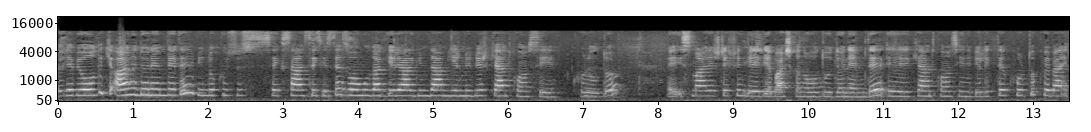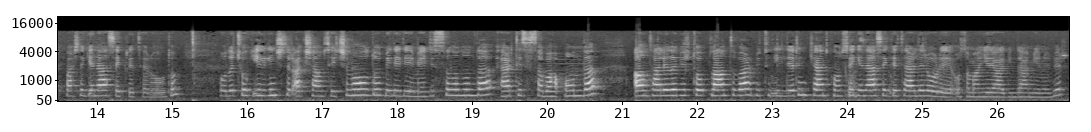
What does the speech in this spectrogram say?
Öyle bir oldu ki aynı dönemde de 1988'de Zonguldak Yerel Gündem 21 Kent Konseyi kuruldu. E, İsmail Eşref'in belediye başkanı olduğu dönemde e, kent konseyini birlikte kurduk ve ben ilk başta genel sekreter oldum. O da çok ilginçtir. Akşam seçim oldu belediye meclis salonunda. Ertesi sabah 10'da Antalya'da bir toplantı var. Bütün illerin kent konseyi genel sekreterleri oraya o zaman yerel gündem 21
